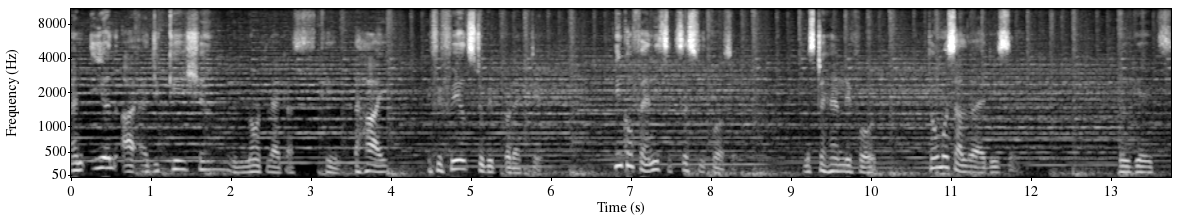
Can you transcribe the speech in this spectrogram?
and even our education will not let us scale the high if he fails to be productive. Think of any successful person Mr. Henry Ford, Thomas Alva Edison, Bill Gates,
